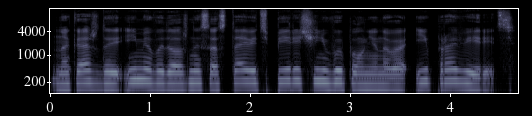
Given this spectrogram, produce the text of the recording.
На каждое имя вы должны составить перечень выполненного и проверить.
